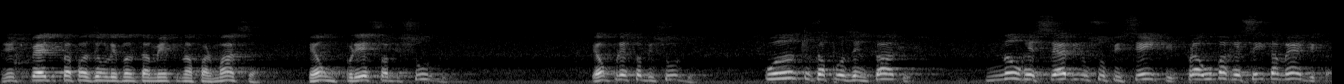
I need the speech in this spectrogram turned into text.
A gente pede para fazer um levantamento na farmácia, é um preço absurdo. É um preço absurdo. Quantos aposentados não recebem o suficiente para uma receita médica?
